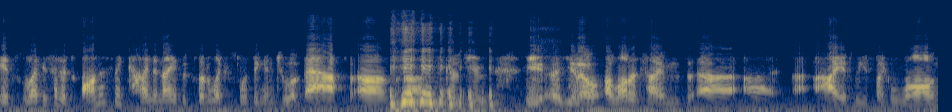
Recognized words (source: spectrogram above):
it's like i said it's honestly kind of nice it's sort of like slipping into a bath um, uh, because you, you you know a lot of times uh, uh, i at least like long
